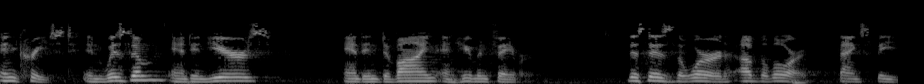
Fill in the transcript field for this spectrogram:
increased in wisdom and in years and in divine and human favor. This is the word of the Lord. Thanks be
